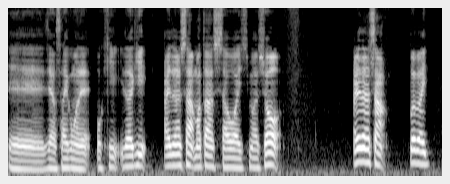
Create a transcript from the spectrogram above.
えー、じゃあ最後までお聴きいただき、ありがとうございました。また明日お会いしましょう。ありがとうございました。バイバイ。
